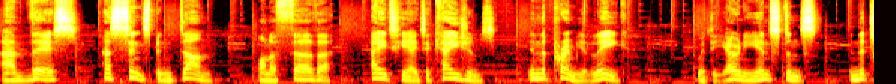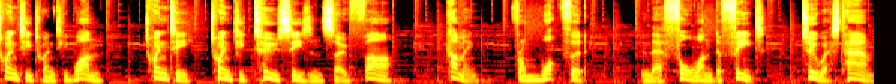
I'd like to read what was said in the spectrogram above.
And this has since been done on a further 88 occasions in the Premier League, with the only instance in the 2021 2022 season so far coming from Watford in their 4 1 defeat to West Ham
